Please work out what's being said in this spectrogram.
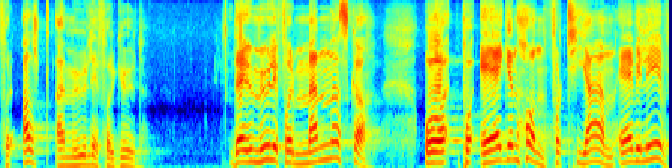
For alt er mulig for Gud. Det er umulig for mennesker å på egen hånd fortjene evig liv.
